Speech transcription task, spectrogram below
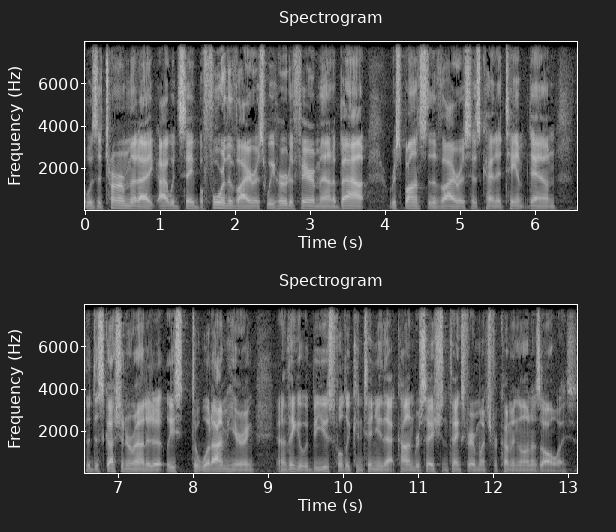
was a term that I, I would say before the virus we heard a fair amount about. Response to the virus has kind of tamped down the discussion around it, at least to what I'm hearing. And I think it would be useful to continue that conversation. Thanks very much for coming on, as always.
